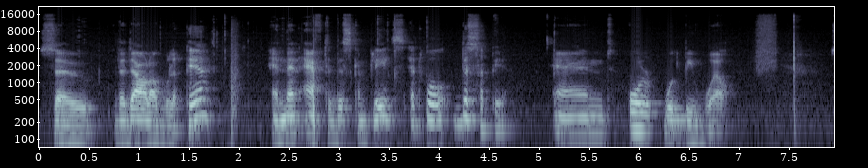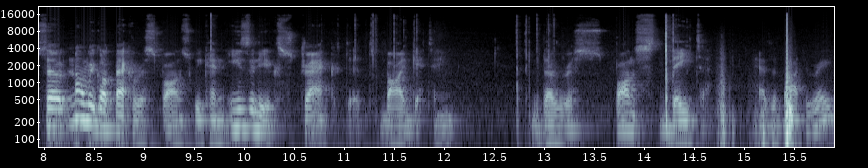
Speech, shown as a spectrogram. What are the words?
So the dialog will appear, and then after this completes, it will disappear, and all would be well. So now we got back a response, we can easily extract it by getting the response data as a byte array.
